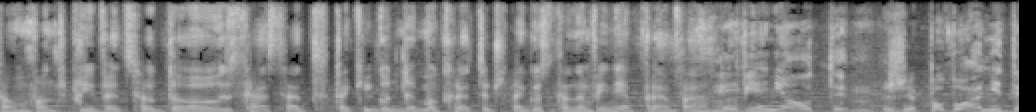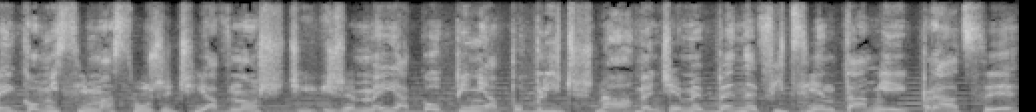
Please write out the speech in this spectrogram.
są wątpliwe co do zasad takiego demokratycznego stanowienia prawa. Mówienie o tym, że powołanie tej komisji ma służyć jawności i że my jako opinia publiczna będziemy beneficjentami jej pracy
